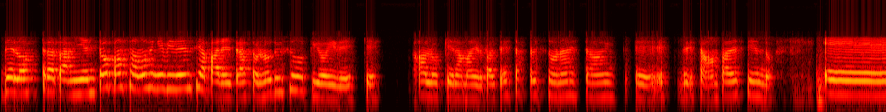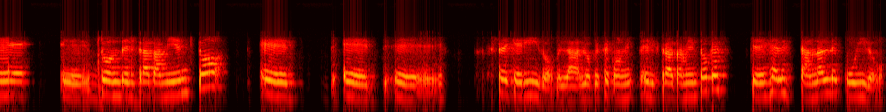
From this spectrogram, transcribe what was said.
de los tratamientos basados en evidencia para el trastorno de uso de opioides, que a lo que la mayor parte de estas personas estaban, eh, estaban padeciendo, eh, eh, donde el tratamiento eh, requerido, ¿verdad? Lo que se, el tratamiento que que es el estándar de cuidado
